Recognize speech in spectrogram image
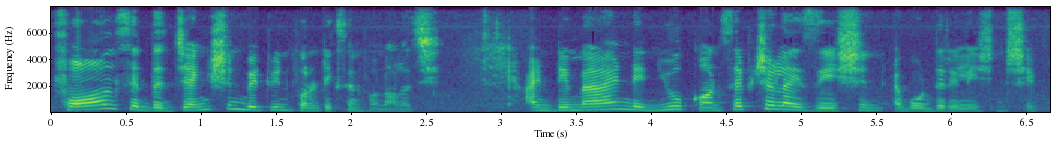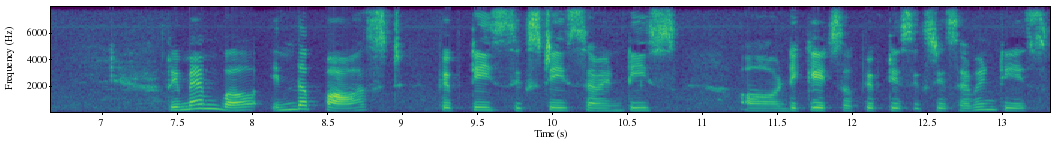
falls at the junction between phonetics and phonology and demand a new conceptualization about the relationship. Remember, in the past 50s, 60s, 70s, uh, decades of 50s, 60s, 70s,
